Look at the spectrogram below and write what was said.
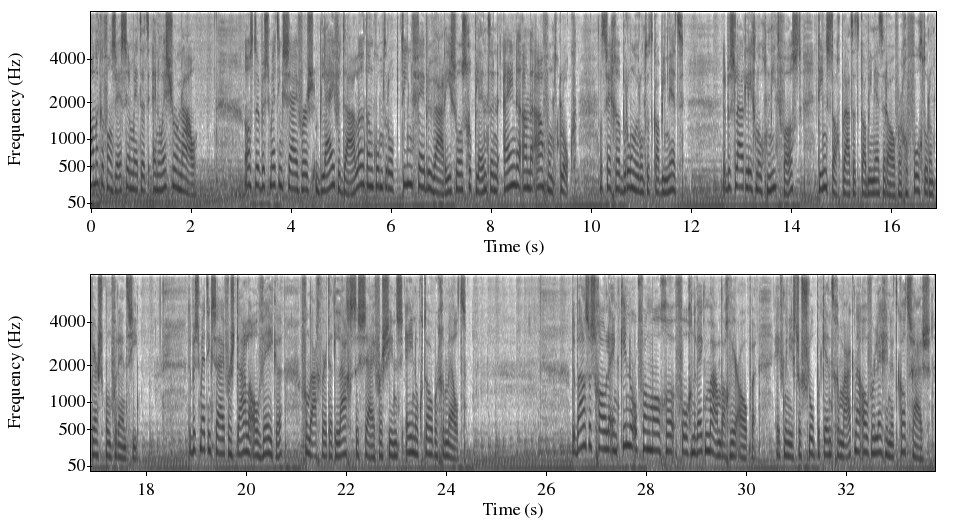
Hanneke van Zessen met het NOS Journaal. Als de besmettingscijfers blijven dalen... dan komt er op 10 februari, zoals gepland, een einde aan de avondklok. Dat zeggen bronnen rond het kabinet. Het besluit ligt nog niet vast. Dinsdag praat het kabinet erover, gevolgd door een persconferentie. De besmettingscijfers dalen al weken. Vandaag werd het laagste cijfer sinds 1 oktober gemeld. De basisscholen en kinderopvang mogen volgende week maandag weer open... heeft minister Slop bekendgemaakt na overleg in het Katshuis.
